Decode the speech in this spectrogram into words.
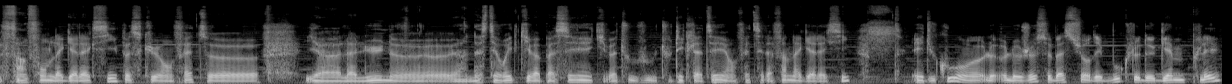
fin fond de la galaxie parce que en fait euh, il y a la lune euh, un astéroïde qui va passer et qui va tout, tout éclater en fait c'est la fin de la galaxie. Et du coup euh, le, le, jeu se base sur des boucles de gameplay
